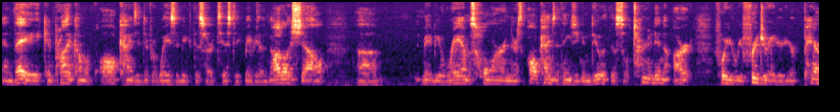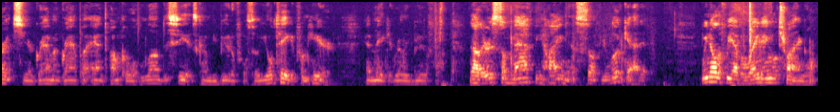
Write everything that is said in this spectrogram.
and they can probably come up with all kinds of different ways to make this artistic. Maybe a nautilus shell, uh, maybe a ram's horn. There's all kinds of things you can do with this. So turn it into art for your refrigerator. Your parents, your grandma, grandpa, aunt, uncle will love to see it. It's going to be beautiful. So you'll take it from here and make it really beautiful. Now there is some math behind this. So if you look at it, we know if we have a right angle triangle,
